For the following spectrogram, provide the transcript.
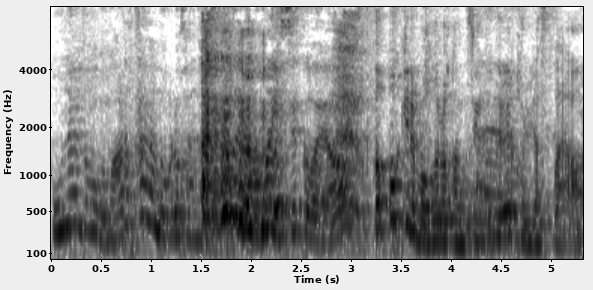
오늘도 뭐 마라탕을 먹으러 가는 친구들이 아마 있을 거예요. 떡볶이를 먹으러 간 친구들 네. 걸렸어요.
